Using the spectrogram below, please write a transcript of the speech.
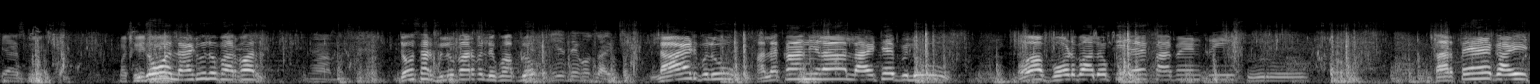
क्या इसमें मछली दो लाइट ब्लू बारबाल हाँ दो सर ब्लू बारबाल देखो आप लोग। ये देखो साइड लाइट ब्लू हल्का नीला लाइट है ब्लू और बोर्ड वालों की है कार्पेंट्री शुरू करते हैं गाइड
